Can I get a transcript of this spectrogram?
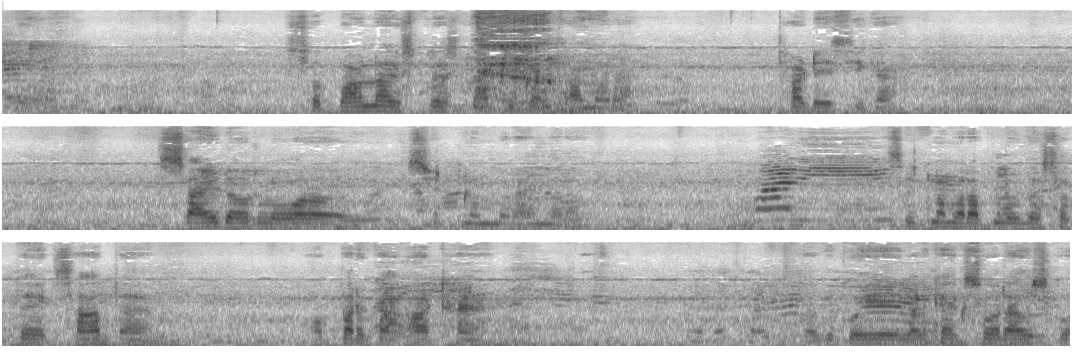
तो सब भावना एक्सप्रेस का टिकट था हमारा थर्ड एसी का। साइड और लोअर सीट नंबर है हमारा। सीट नंबर आप लोग देख सकते हैं एक सात है ऊपर का आठ है। अभी कोई लड़का सो रहा है, उसको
